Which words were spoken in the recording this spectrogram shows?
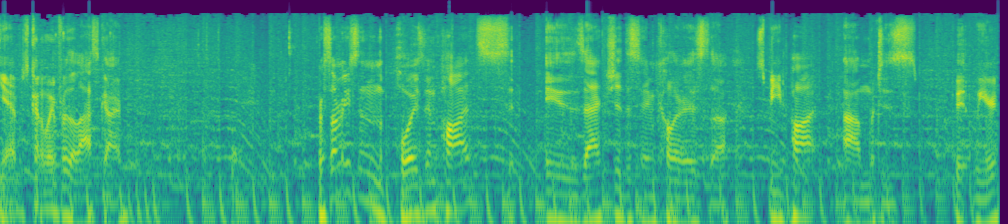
yeah, I'm just kind of waiting for the last guy. For some reason, the Poison Pots is actually the same color as the Speed Pot, um, which is a bit weird.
